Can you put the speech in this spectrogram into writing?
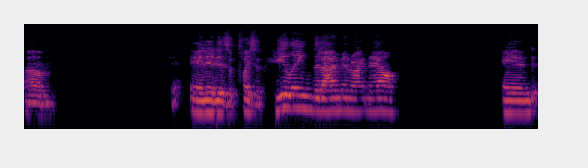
Um, and it is a place of healing that I'm in right now and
